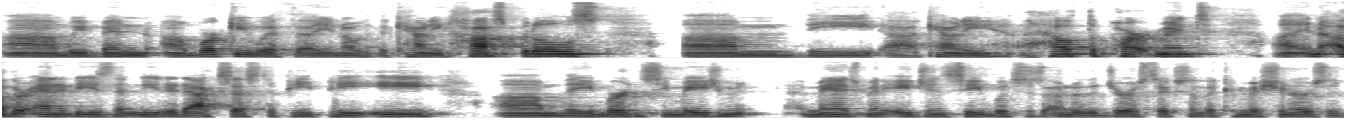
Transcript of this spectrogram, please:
Um, we've been uh, working with, uh, you know, the county hospitals, um, the uh, county health department, uh, and other entities that needed access to PPE. Um, the emergency management, management agency, which is under the jurisdiction of the commissioners, has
